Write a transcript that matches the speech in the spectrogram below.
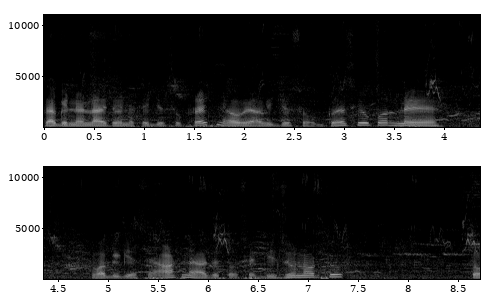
જાગીને નાહી ધોઈને થઈ ગયું છું ફ્રેશ ને હવે આવી ગયો છું ઘસી ઉપર ને વાગી ગયા છે આઠ ને આજે તો છે બીજું નોરતું. તો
